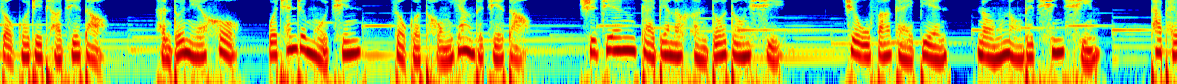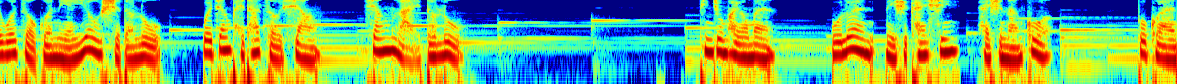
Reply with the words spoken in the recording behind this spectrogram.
走过这条街道；很多年后，我搀着母亲走过同样的街道。时间改变了很多东西，却无法改变浓浓的亲情。他陪我走过年幼时的路，我将陪他走向将来的路。听众朋友们，无论你是开心还是难过。不管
